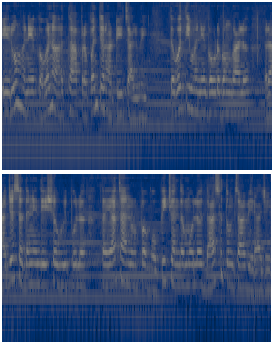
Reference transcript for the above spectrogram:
एरू म्हणे कवन अर्था प्रपंच राहटी चालवी. तवती म्हणे गौडबंगाल राजसदने देश विपुल. तयाचा नृप गोपीचंद मूल दास तुमचा विराजे.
